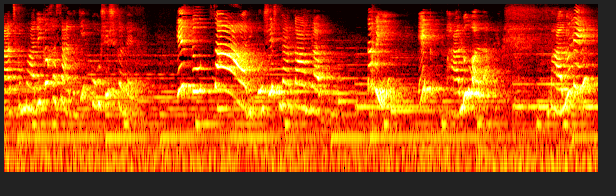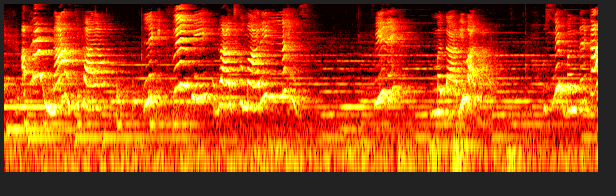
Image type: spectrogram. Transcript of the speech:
राजकुमारी को हंसाने की कोशिश कर रहे थे किंतु सारी कोशिश नाकामयाब तभी एक भालू वाला, भालू ने अपना मंदिर का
